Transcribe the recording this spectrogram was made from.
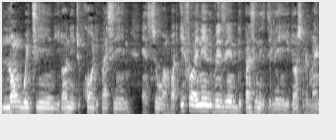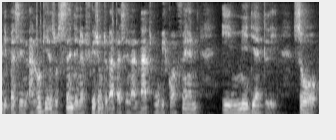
long waiting you don't need to call the person and so on. But if for any reason the person is delaying you just remind the person and OKEx will send a notification to that person and that will be confirmed immediately. So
